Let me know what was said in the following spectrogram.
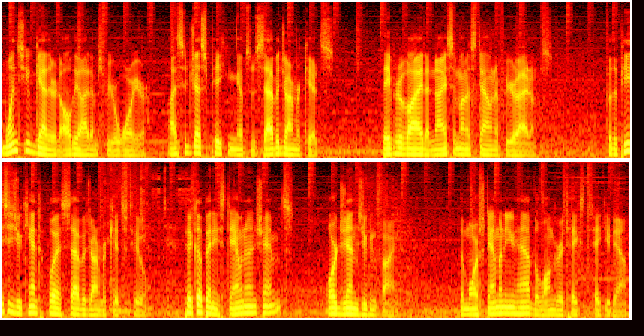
Once you've gathered all the items for your warrior, I suggest picking up some Savage Armor kits. They provide a nice amount of stamina for your items. For the pieces you can't deploy Savage Armor kits to, pick up any stamina enchantments or gems you can find. The more stamina you have, the longer it takes to take you down.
